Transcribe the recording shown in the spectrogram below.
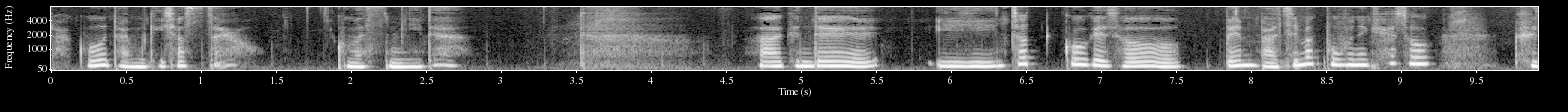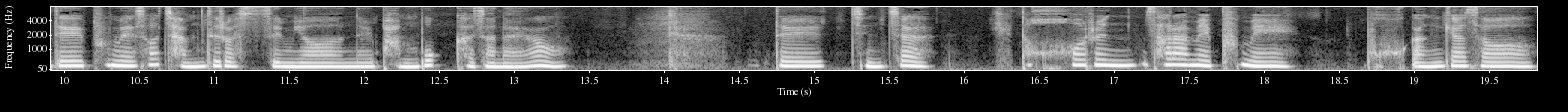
라고 남기셨어요. 고맙습니다. 아, 근데 이 첫 곡에서 맨 마지막 부분에 계속 그대 품에서 잠들었으면을 반복하잖아요. 근데 진짜 너른 사람의 품에 푹 안겨서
